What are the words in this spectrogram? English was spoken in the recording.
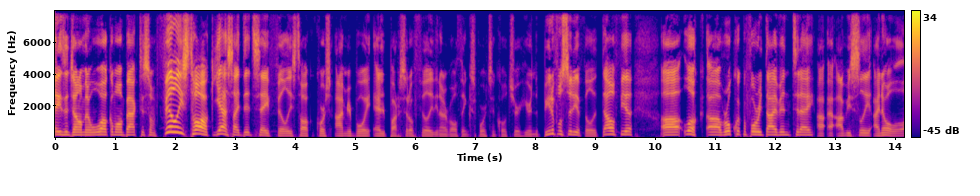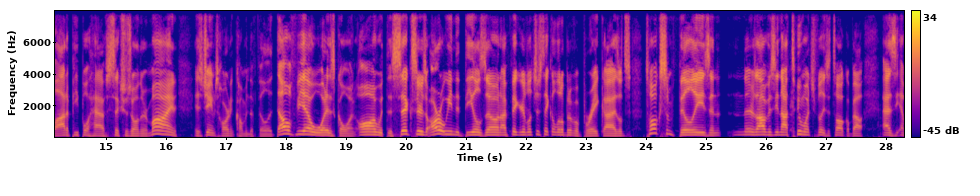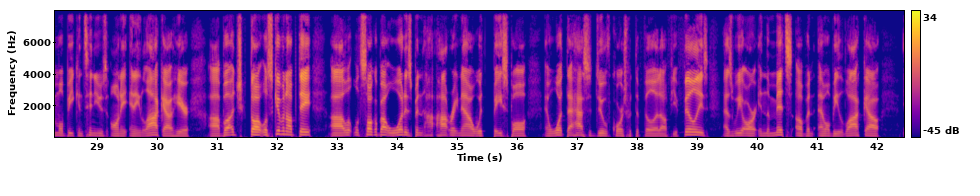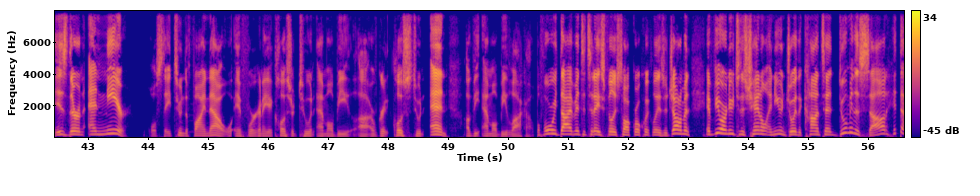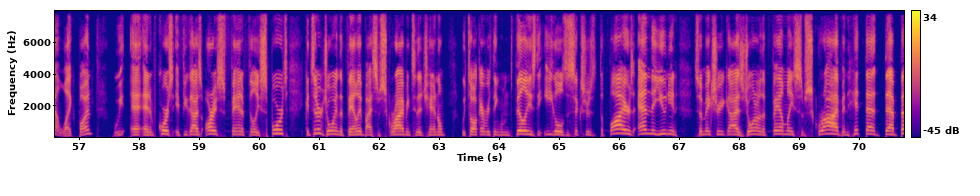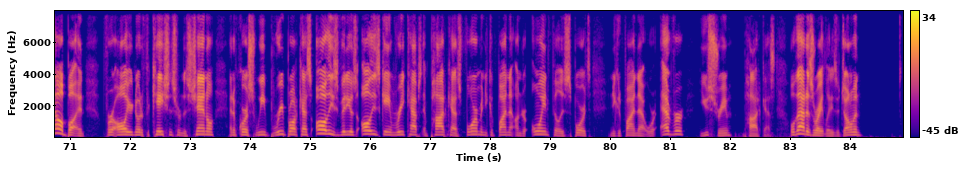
ladies and gentlemen? Welcome on back to some Phillies talk. Yes, I did say Phillies talk. Of course, I'm your boy El Parcero Philly, the night of all things sports and culture here in the beautiful city of Philadelphia. Uh, look, uh, real quick before we dive in today, uh, obviously, I know a lot of people have Sixers on their mind. Is James Harden coming to Philadelphia? What is going on with the Sixers? Are we in the deal zone? I figured let's just take a little bit of a break, guys. Let's talk some Phillies, and there's obviously not too much Phillies to talk about as the MLB continues on a, in a lockout here. Uh, but I just thought let's give an update. Uh, let, us talk about what has been hot right now with baseball and what that has to do, of course, with the Philadelphia Phillies as we are in the midst of an MLB lockout. Is there an end near? Well, stay tuned to find out if we're going to get closer to an MLB uh, or closer to an end of the MLB lockout. Before we dive into today's Phillies talk, real quick, ladies and gentlemen, if you are new to this channel and you enjoy the content, do me the solid, hit that like button. We and of course, if you guys are a fan of Philly sports, consider joining the family by subscribing to the channel. We talk everything from the Phillies, the Eagles, the Sixers, the Flyers, and the Union. So make sure you guys join on the family, subscribe, and hit that that bell button for all your notifications from this channel. And of course, we rebroadcast all these videos, all these game recaps in podcast form, and you can find that under Owen Philly Sports, and you can find that wherever you stream podcasts. Well, that is right, ladies and gentlemen.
